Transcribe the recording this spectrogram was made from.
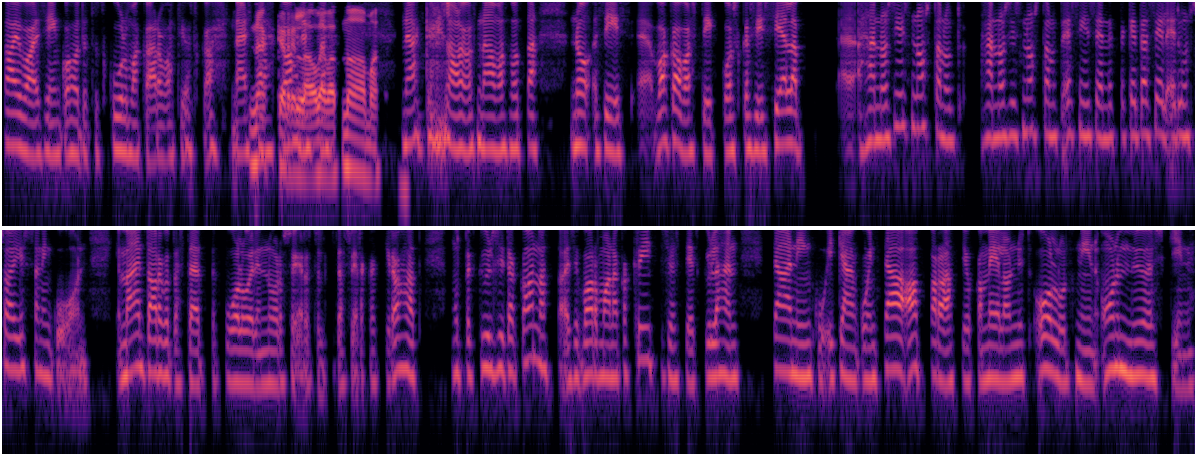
taivaisiin kohotetut kulmakarvat, jotka näistä Näkkärillä kahdesta, olevat naamat. Näkkärillä olevat naamat, mutta no siis vakavasti, koska siis siellä hän on siis nostanut, hän on siis nostanut esiin sen, että ketä siellä edunsaajissa niin kuin on. Ja mä en tarkoita sitä, että puolueiden nuorisojärjestöille pitäisi viedä kaikki rahat, mutta kyllä sitä kannattaisi varmaan aika kriittisesti, että kyllähän tämä niin kuin ikään kuin tämä apparaatti, joka meillä on nyt ollut, niin on myöskin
